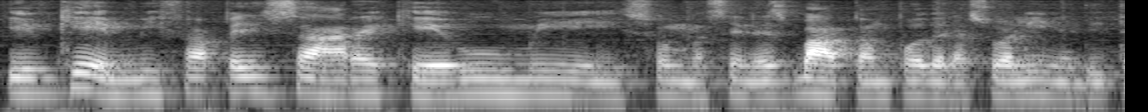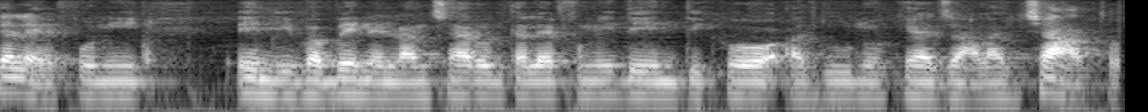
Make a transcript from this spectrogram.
il che mi fa pensare che Umi insomma se ne sbatta un po' della sua linea di telefoni e gli va bene lanciare un telefono identico ad uno che ha già lanciato.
